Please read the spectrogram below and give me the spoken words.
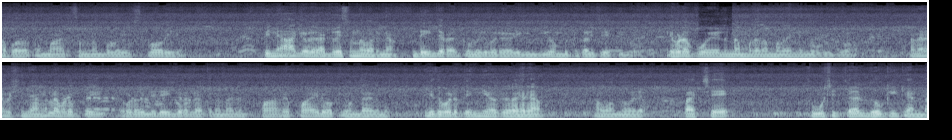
അപ്പോൾ അതൊക്കെ മാക്സിമം നമ്മൾ എക്സ്പ്ലോർ ചെയ്യും പിന്നെ ആകെയുള്ള അഡ്വൈസ് എന്ന് പറഞ്ഞാൽ ഡേഞ്ചർ ആയിട്ടുള്ള ഒരു പരിപാടിക്കും ജീവൻ വിട്ട് കളിച്ചേക്കില്ല. എവിടെ പോയാലും നമ്മൾ നമ്മൾ തന്നെ നോക്കിക്കുക അങ്ങനെ പക്ഷേ ഞങ്ങൾ അവിടെ പോയി അവിടെ വലിയ ഡേഞ്ചർ അല്ലാത്തതിന് എന്നാലും പായ ഒക്കെ ഉണ്ടായിരുന്നു. ഇതുപോലെ തെന്നിയൊക്കെ വരാം. ആ വന്ന പോലെ പക്ഷേ സൂക്ഷിച്ചാൽ ദുഃഖിക്കണ്ട.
